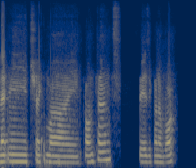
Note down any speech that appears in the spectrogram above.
let me check my content. Is it gonna work?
